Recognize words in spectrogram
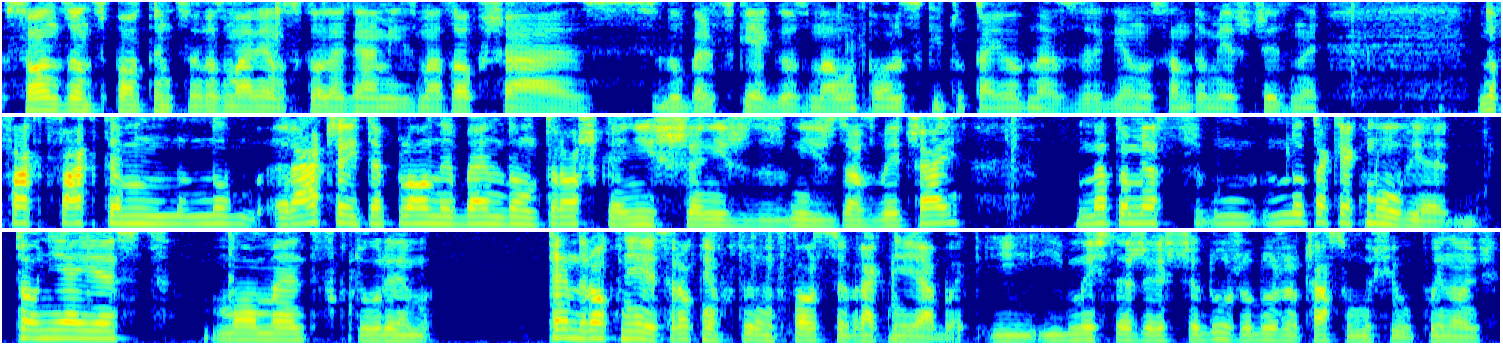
sądząc po tym, co rozmawiam z kolegami z Mazowsza, z Lubelskiego, z Małopolski, tutaj od nas z regionu Sandomierszczyzny, no fakt faktem, no raczej te plony będą troszkę niższe niż, niż zazwyczaj. Natomiast, no tak jak mówię, to nie jest moment, w którym ten rok nie jest rokiem, w którym w Polsce braknie jabłek. I, i myślę, że jeszcze dużo, dużo czasu musi upłynąć,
